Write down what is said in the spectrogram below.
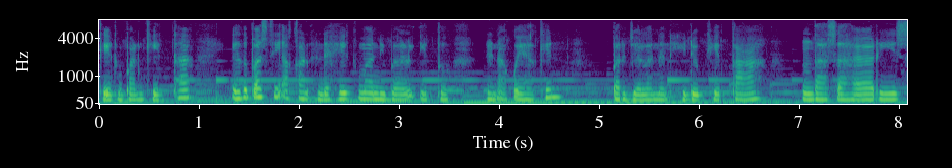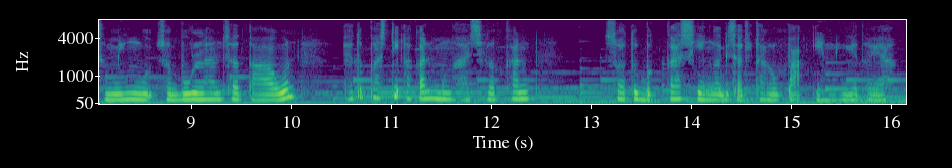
kehidupan kita, itu pasti akan ada hikmah di balik itu. Dan aku yakin perjalanan hidup kita, entah sehari, seminggu, sebulan, setahun, itu pasti akan menghasilkan suatu bekas yang gak bisa kita lupain gitu ya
